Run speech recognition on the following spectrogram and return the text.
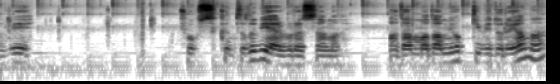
Abi. Çok sıkıntılı bir yer burası ama. Adam adam yok gibi duruyor ama.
